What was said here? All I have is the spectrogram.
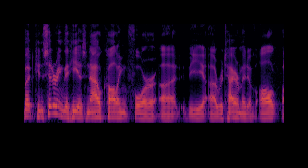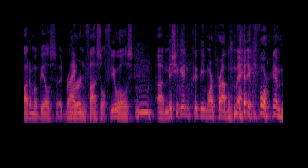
but considering that he is now calling for uh, the uh, retirement of all automobiles that Right. Mm. burn fossil fuels, uh, Michigan could be more problematic for him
